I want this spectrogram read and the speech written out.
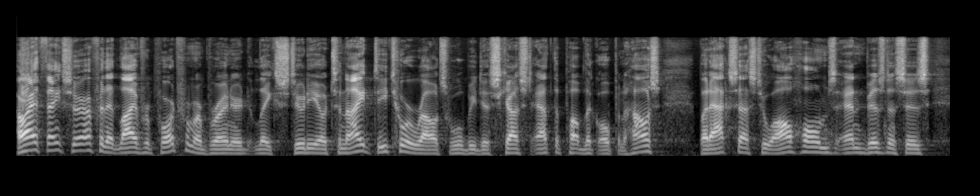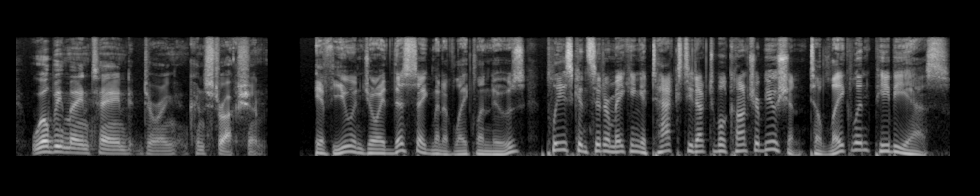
All right, thanks, Sarah, for that live report from our Brainerd Lake studio. Tonight, detour routes will be discussed at the public open house, but access to all homes and businesses will be maintained during construction. If you enjoyed this segment of Lakeland News, please consider making a tax-deductible contribution to Lakeland PBS.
